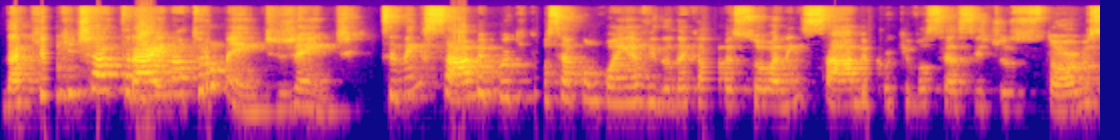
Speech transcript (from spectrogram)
daquilo que te atrai naturalmente, gente. Você nem sabe por que você acompanha a vida daquela pessoa, nem sabe por que você assiste os stories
